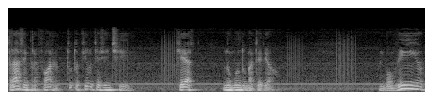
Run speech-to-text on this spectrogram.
trazem para fora tudo aquilo que a gente quer no mundo material. Um bom vinho,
